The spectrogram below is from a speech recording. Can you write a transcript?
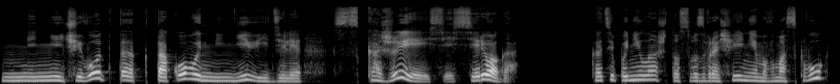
ничего так такого не видели. Скажи ей, Серега». Катя поняла, что с возвращением в Москву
